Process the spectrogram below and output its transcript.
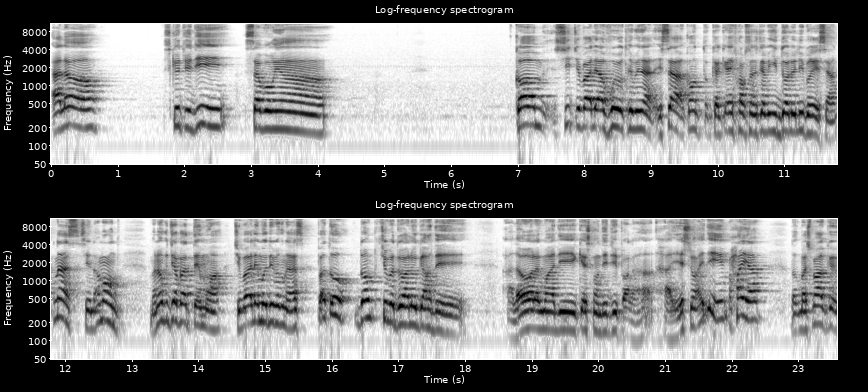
Alors, ce que tu dis, ça vaut rien. Comme si tu vas aller avouer au tribunal. Et ça, quand quelqu'un frappe son esclave, il doit le libérer. C'est un knas, c'est une amende. Maintenant que tu n'as pas de témoin, tu vas aller maudire knas, pas tout. Donc tu vas devoir le garder. Alors, l'agma a dit, qu'est-ce qu'on déduit par là hein? Donc, que,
